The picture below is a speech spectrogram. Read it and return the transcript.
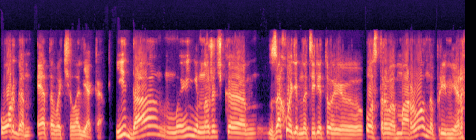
орган этого человека. И да, мы немножечко заходим на территорию острова Моро, например,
